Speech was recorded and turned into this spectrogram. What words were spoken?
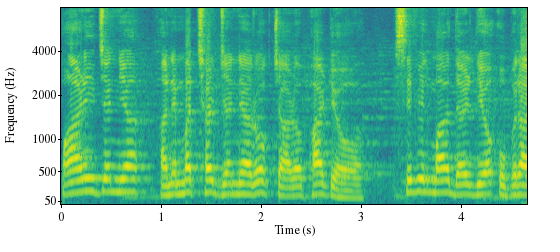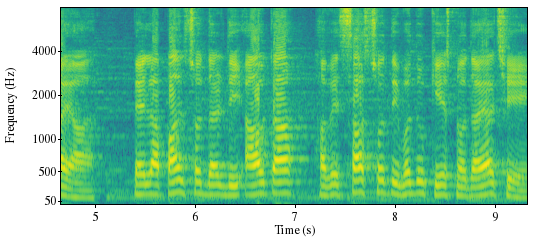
પાણીજન્ય અને મચ્છરજન્ય રોગચાળો ફાટ્યો. સિવિલમાં દર્દીઓ ઉભરાયા. પહેલાં પાંચસો દર્દી આવતા, હવે સાતસોથી વધુ કેસ નોંધાયા છે.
